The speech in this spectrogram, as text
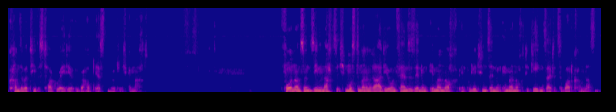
konservatives Talk Radio überhaupt erst möglich gemacht. Vor 1987 musste man in Radio- und Fernsehsendungen immer noch, in politischen Sendungen immer noch die Gegenseite zu Wort kommen lassen.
